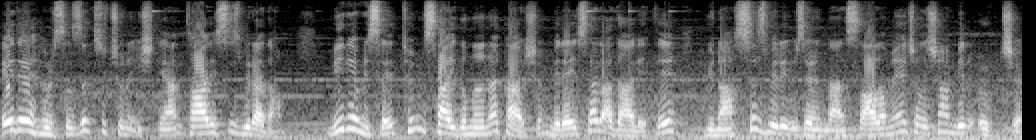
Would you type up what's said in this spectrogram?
Eddie hırsızlık suçunu işleyen talihsiz bir adam. William ise tüm saygınlığına karşın bireysel adaleti günahsız biri üzerinden sağlamaya çalışan bir ırkçı.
